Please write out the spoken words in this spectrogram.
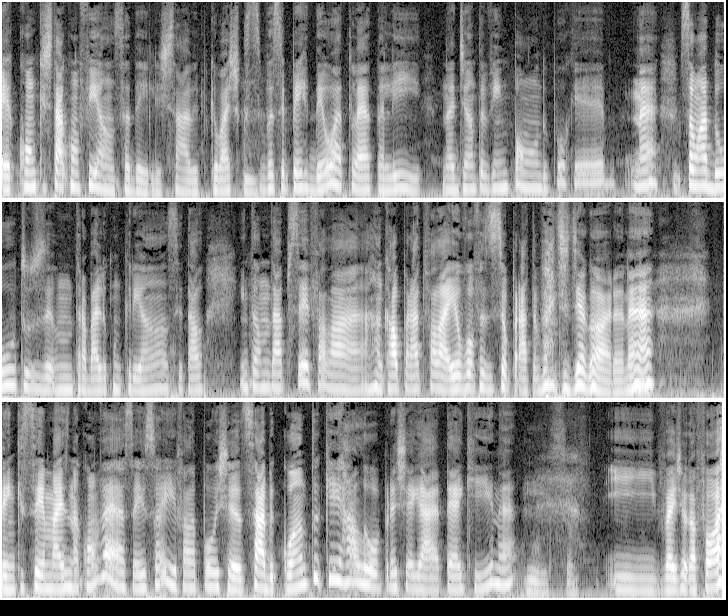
é conquistar a confiança deles, sabe? Porque eu acho que se você perdeu o atleta ali, não adianta vir impondo, porque, né, são adultos, eu não trabalho com criança e tal. Então não dá pra você falar, arrancar o prato e falar, eu vou fazer seu prato a partir de agora, né? Tem que ser mais na conversa, é isso aí. Fala, poxa, sabe quanto que ralou para chegar até aqui, né? Isso e vai jogar fora.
